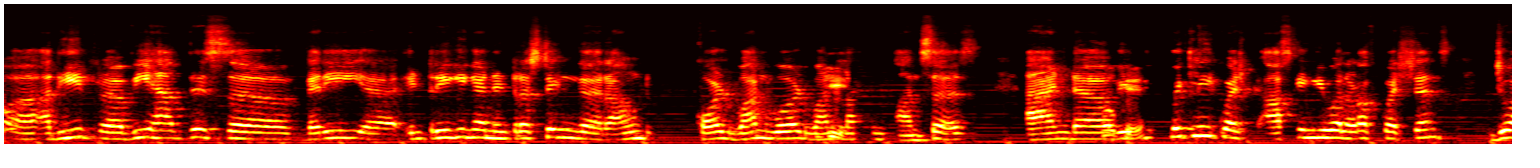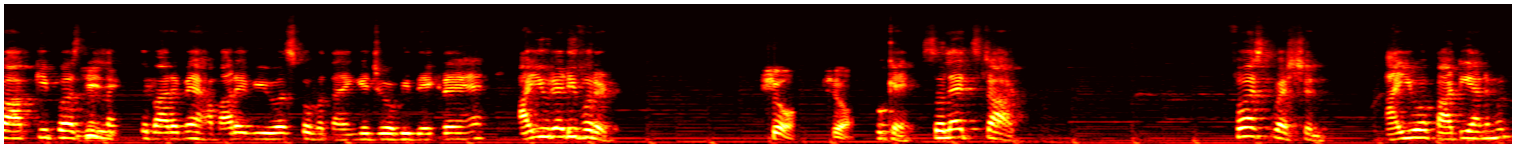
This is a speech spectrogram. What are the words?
uh, Adhir, uh, we have this uh, very uh, intriguing and interesting uh, round called One Word, One Line Answers. And uh, okay. we'll be quickly quest- asking you a lot of questions. जो आपकी पर्सनल लाइफ के बारे में हमारे व्यूअर्स को बताएँगे जो अभी देख रहे हैं I you ready for it sure sure okay so let's start first question are you a party animal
